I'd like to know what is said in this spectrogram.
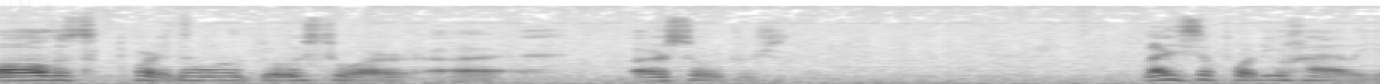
All the support in the world goes to our uh, our soldiers. I support you highly.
